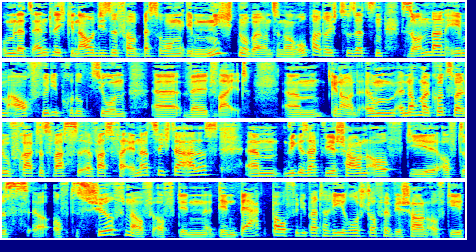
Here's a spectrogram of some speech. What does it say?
um letztendlich genau diese Verbesserungen eben nicht nur bei uns in Europa durchzusetzen, sondern eben auch für die Produktion äh, weltweit. Ähm, genau. Um, Nochmal kurz, weil du fragtest, was was verändert sich da alles? Ähm, wie gesagt, wir schauen auf die auf das auf das Schürfen, auf auf den den Bergbau für die Batterierohstoffe. Wir schauen auf die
